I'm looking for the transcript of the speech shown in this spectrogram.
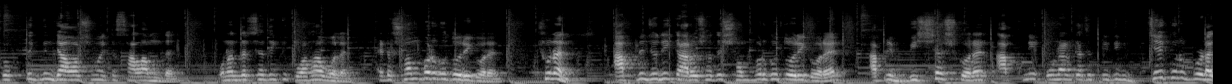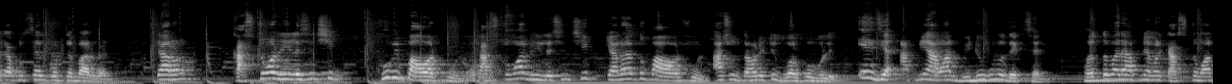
প্রত্যেক দিন যাওয়ার সময় একটা সালাম দেন। ওনাদের সাথে একটু কথা বলেন, একটা সম্পর্ক তৈরি করেন। শুনেন, আপনি যদি কারোর সাথে সম্পর্ক তৈরি করেন, আপনি বিশ্বাস করেন, আপনি ওনার কাছে পৃথিবীর যে কোনো প্রোডাক্ট আপনি সেল করতে পারবেন। কারণ কাস্টমার রিলেশনশিপ খুবই পাওয়ারফুল কাস্টমার রিলেশনশিপ কেন এত পাওয়ারফুল আসুন তাহলে একটু গল্প বলি। এই যে আপনি আমার ভিডিওগুলো দেখছেন, হতে পারে আপনি আমার কাস্টমার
